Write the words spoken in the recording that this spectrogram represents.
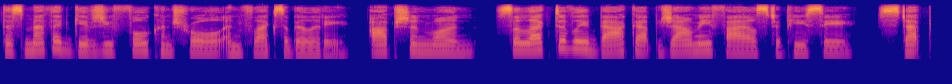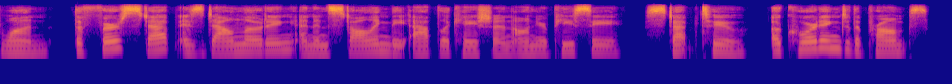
this method gives you full control and flexibility. Option 1 Selectively backup Xiaomi files to PC. Step 1 The first step is downloading and installing the application on your PC. Step 2 According to the prompts,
